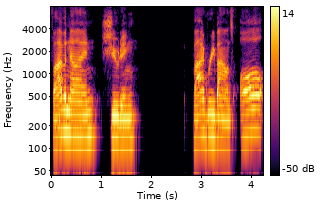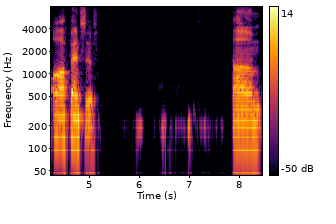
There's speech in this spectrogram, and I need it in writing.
five and nine shooting, five rebounds, all offensive. Um,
